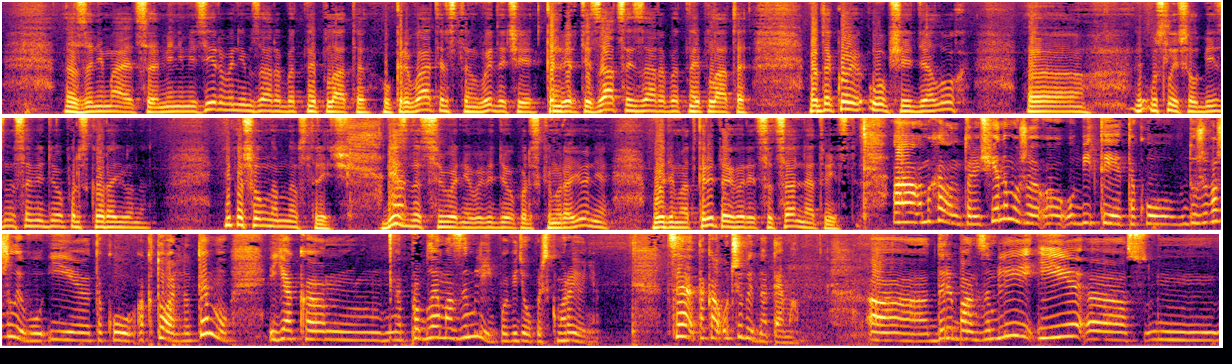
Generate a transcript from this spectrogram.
э, занимаются минимизированием заработной платы, укрывательством, выдачей, конвертизацией заработной платы. Вот такой общий диалог э, услышал бизнес Авидиопольского района и пошел нам навстречу. Бизнес сегодня в Авидіопольському районі будем открыто говорить, соціальна ответственность. А Михайло Анатолійович, я не можу обійти таку дуже важливу і таку актуальну тему, як ем, проблема землі в Овідіопольському районі. Це така очевидна тема дерибан землі і е,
